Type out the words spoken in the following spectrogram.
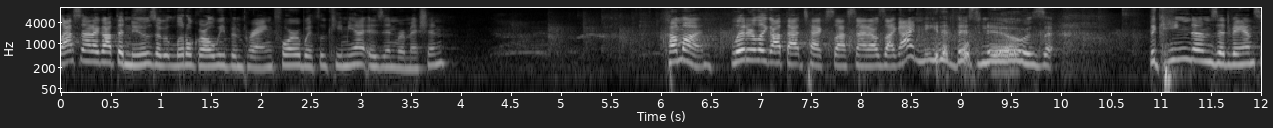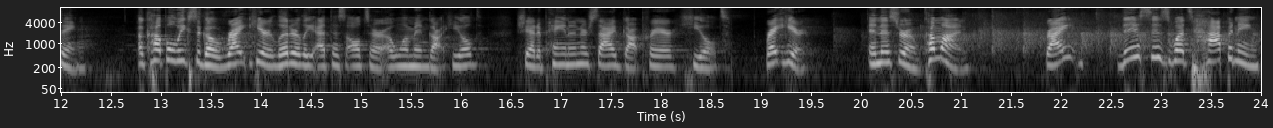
Last night I got the news a little girl we've been praying for with leukemia is in remission. Come on. Literally got that text last night. I was like, I needed this news. The kingdom's advancing. A couple weeks ago, right here, literally at this altar, a woman got healed. She had a pain in her side, got prayer, healed. Right here in this room. Come on. Right? This is what's happening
